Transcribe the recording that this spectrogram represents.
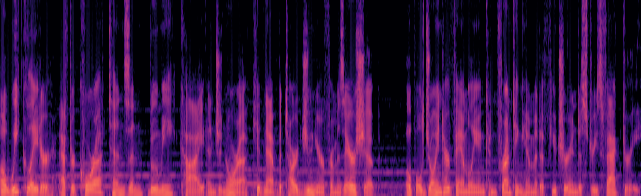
A week later, after Korra, Tenzin, Bumi, Kai, and Jinora kidnapped Baatar Jr. from his airship, Opal joined her family in confronting him at a Future Industries factory.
